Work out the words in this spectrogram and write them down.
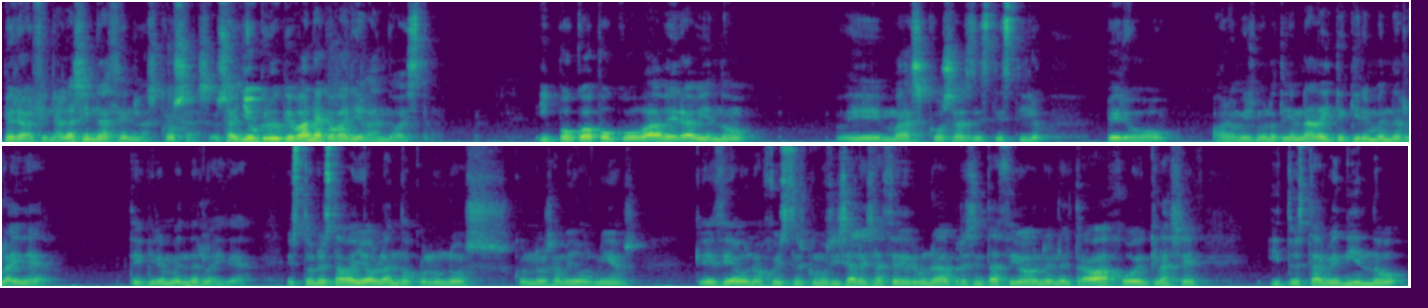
Pero al final así nacen las cosas. O sea, yo creo que van a acabar llegando a esto. Y poco a poco va a haber habiendo eh, más cosas de este estilo. Pero ahora mismo no tienen nada y te quieren vender la idea. Te quieren vender la idea. Esto lo estaba yo hablando con unos, con unos amigos míos que decía uno, esto es como si sales a hacer una presentación en el trabajo o en clase y tú estás vendiendo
